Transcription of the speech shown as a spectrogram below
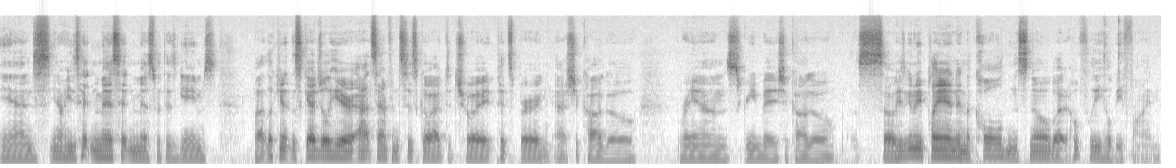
And, you know, he's hit and miss, hit and miss with his games. But looking at the schedule here at San Francisco, at Detroit, Pittsburgh, at Chicago, Rams, Green Bay, Chicago. So he's going to be playing in the cold and the snow, but hopefully he'll be fine.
